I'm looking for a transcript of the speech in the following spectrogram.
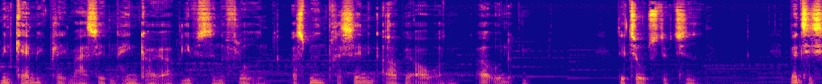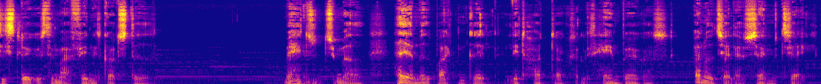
Min campingplan var at sætte en hængkøj op lige ved siden af floden og smide en præsending oppe over den og under den. Det tog et stykke tid, men til sidst lykkedes det mig at finde et godt sted. Med hensyn til mad havde jeg medbragt en grill, lidt hotdogs og lidt hamburgers og noget til at lave sandwich af.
